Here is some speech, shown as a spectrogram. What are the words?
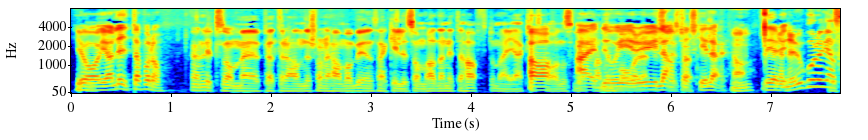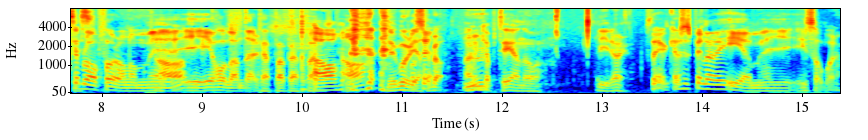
ja, jag litar på dem. En lite som eh, Petter Andersson i Hammarby, en sån kille som hade han inte haft de här jäkla skadorna så nej, då är det ju landslagskillar. Ja. Det är det. Men nu går det ganska Precis. bra för honom eh, ja. i, Holland där. Peppar, peppar. Ja. ja. Nu går det jättebra. Han är mm. kapten och lirar. Så jag kanske spelar i EM i, i sommar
